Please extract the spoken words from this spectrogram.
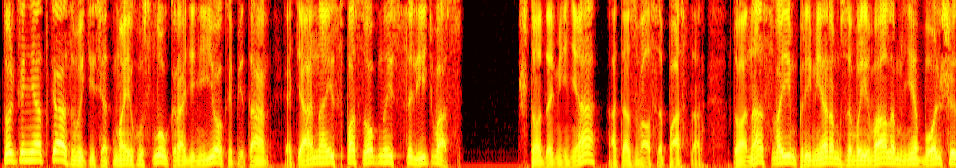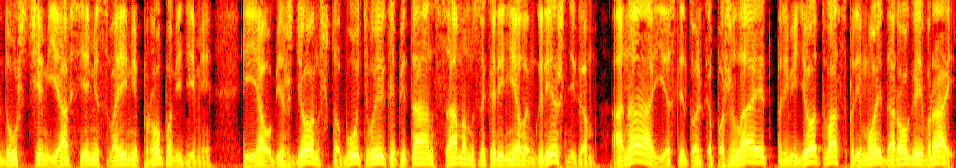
Только не отказывайтесь от моих услуг ради нее, капитан, хотя она и способна исцелить вас». «Что до меня?» — отозвался пастор то она своим примером завоевала мне больше душ, чем я всеми своими проповедями. И я убежден, что будь вы, капитан, самым закоренелым грешником, она, если только пожелает, приведет вас прямой дорогой в рай».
